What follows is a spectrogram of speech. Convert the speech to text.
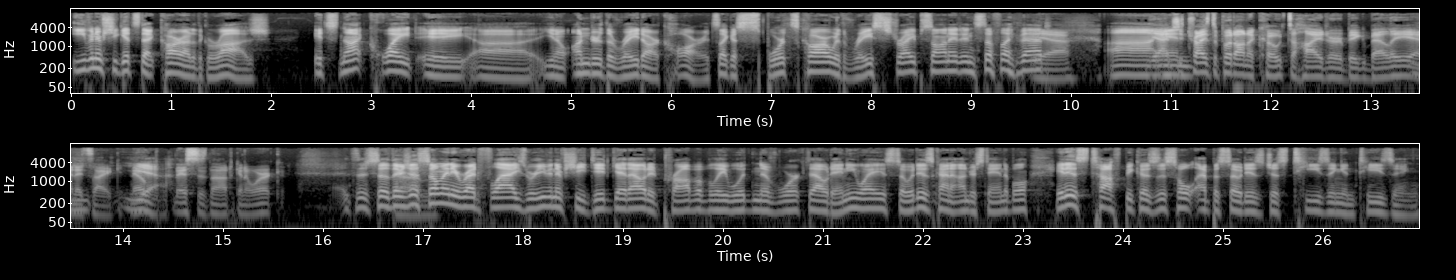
even if she gets that car out of the garage, it's not quite a uh, you know under the radar car. It's like a sports car with race stripes on it and stuff like that. Yeah. Uh, Yeah, and, she tries to put on a coat to hide her big belly, and it's like, nope, yeah. this is not going to work. so there's just Um, so many red flags where even if she did get out, it probably wouldn't have worked out anyways. So it is kind of understandable. It is tough because this whole episode is just teasing and teasing.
